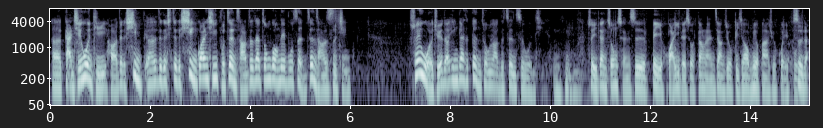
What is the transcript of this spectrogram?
呃，感情问题，好，这个性呃，这个这个性关系不正常，这在中共内部是很正常的事情，所以我觉得应该是更重要的政治问题。嗯哼，所以一旦忠诚是被怀疑的时候，当然这样就比较没有办法去回复。是的，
